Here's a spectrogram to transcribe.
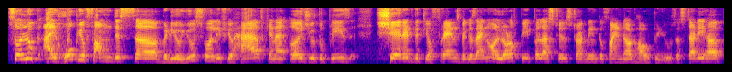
So look i hope you found this uh, video useful. If you have can i urge you to please share it with your friends? Because i know a lot of people are still struggling to find out how to use a study hub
